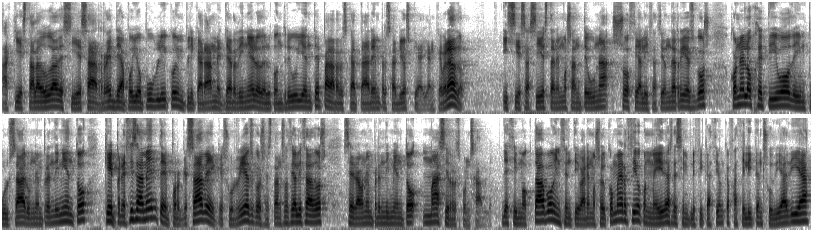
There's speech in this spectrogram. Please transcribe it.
Aquí está la duda de si esa red de apoyo público implicará meter dinero del contribuyente para rescatar empresarios que hayan quebrado y si es así estaremos ante una socialización de riesgos con el objetivo de impulsar un emprendimiento que precisamente porque sabe que sus riesgos están socializados será un emprendimiento más irresponsable. Décimo octavo, incentivaremos el comercio con medidas de simplificación que faciliten su día a día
